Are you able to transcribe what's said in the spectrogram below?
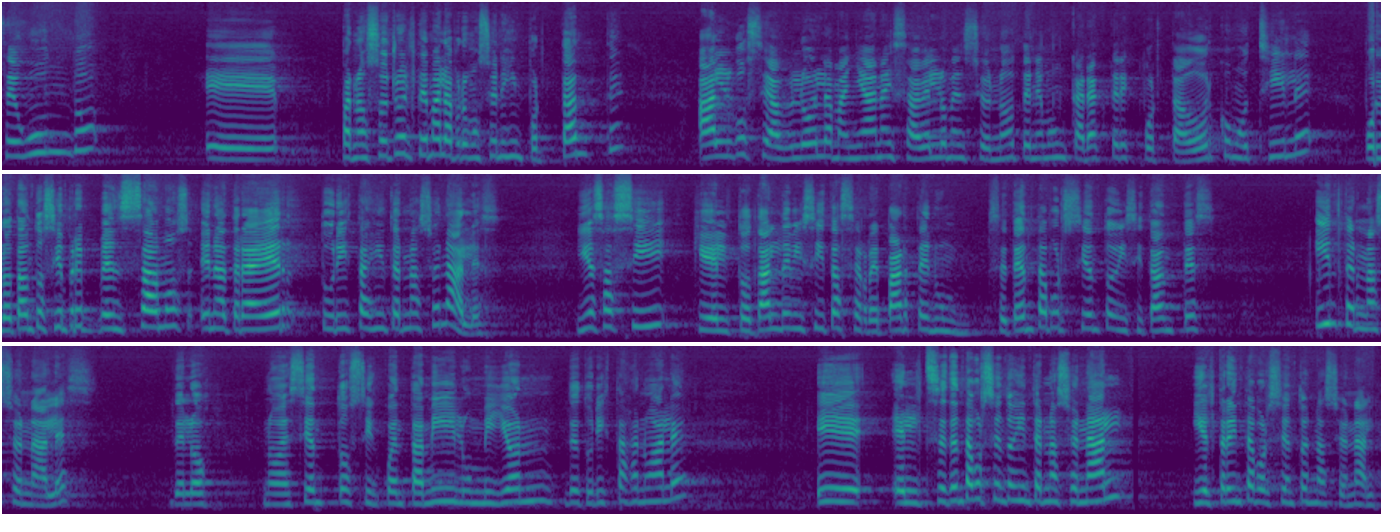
Segundo, eh, para nosotros el tema de la promoción es importante algo se habló la mañana, Isabel lo mencionó, tenemos un carácter exportador como Chile, por lo tanto siempre pensamos en atraer turistas internacionales. Y es así que el total de visitas se reparte en un 70% de visitantes internacionales, de los 950.000, un millón de turistas anuales, eh, el 70% es internacional y el 30% es nacional.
